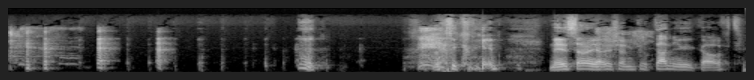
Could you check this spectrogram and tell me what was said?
Die Queen. Nee, sorry, habe ich schon in Britannien gekauft.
